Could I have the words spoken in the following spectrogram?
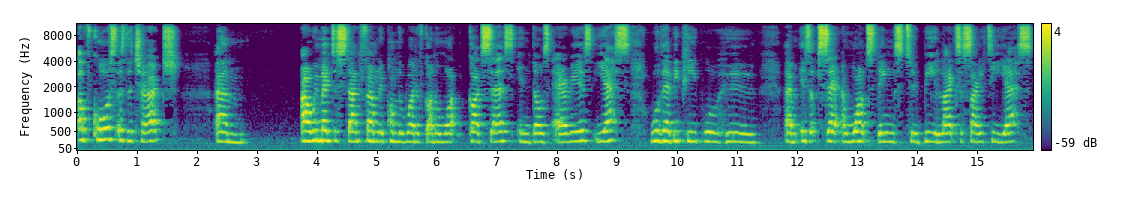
Of course, as the church, um, are we meant to stand firmly upon the word of God and what God says in those areas? Yes. Will there be people who um, is upset and wants things to be like society? Yes.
